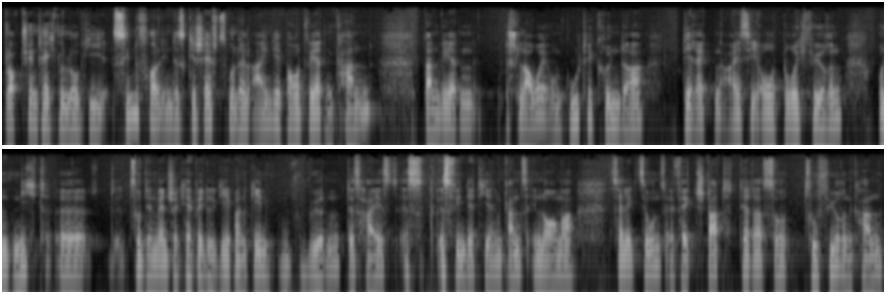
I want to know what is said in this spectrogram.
Blockchain-Technologie sinnvoll in das Geschäftsmodell eingebaut werden kann, dann werden schlaue und gute Gründer direkt ein ICO durchführen und nicht äh, zu den Venture Capital Gebern gehen würden. Das heißt, es, es findet hier ein ganz enormer Selektionseffekt statt, der dazu führen kann,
